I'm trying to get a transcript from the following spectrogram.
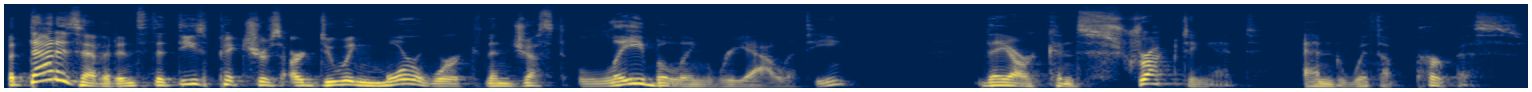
But that is evidence that these pictures are doing more work than just labeling reality. They are constructing it, and with a purpose.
